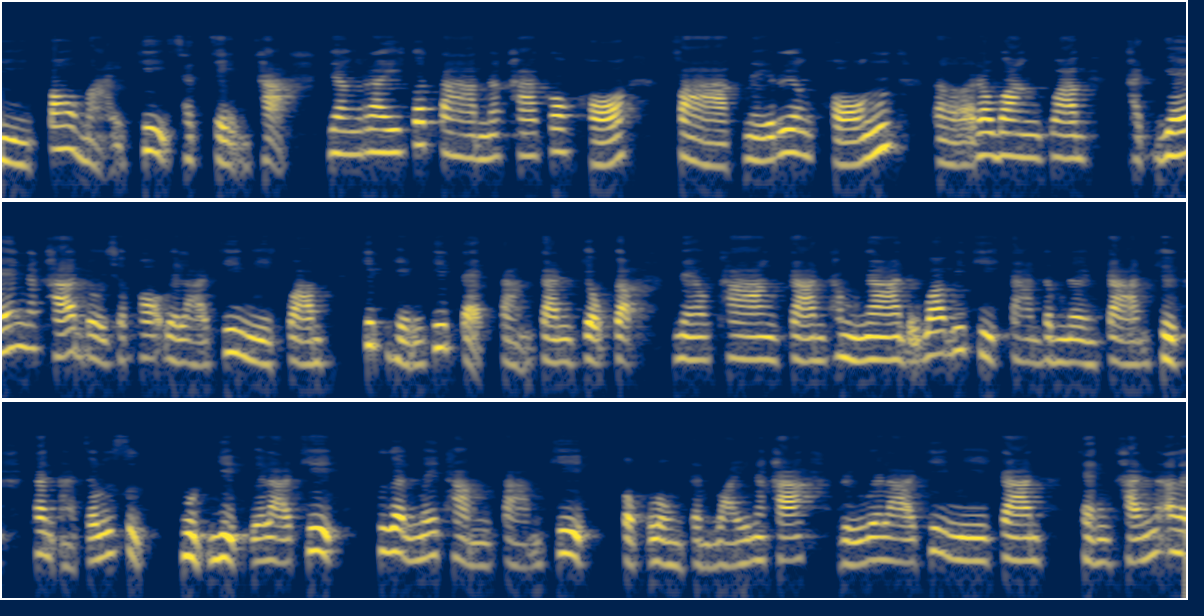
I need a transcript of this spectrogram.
มีเป้าหมายที่ชัดเจนค่ะ อย่างไรก็ตามนะคะก็ขอฝากในเรื่องของออระวังความขัดแย้งนะคะ โดยเฉพาะเวลาที่มีความคิดเห็นที่แตกต่างกันเกี่ยวกับแนวทางการทำงานหรือว่าวิธีการดำเนินการ คือท่านอาจจะรู้สึกหงุดหงิดเวลาที่ พื่อนไม่ทำตามที่ตกลงกันไว้นะคะ หรือเวลาที่มีการแข่งขันอะไร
